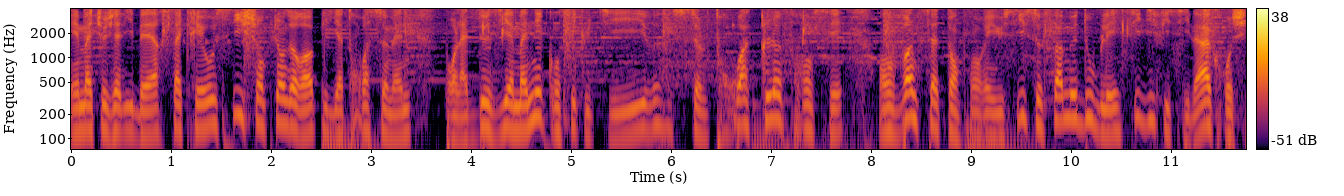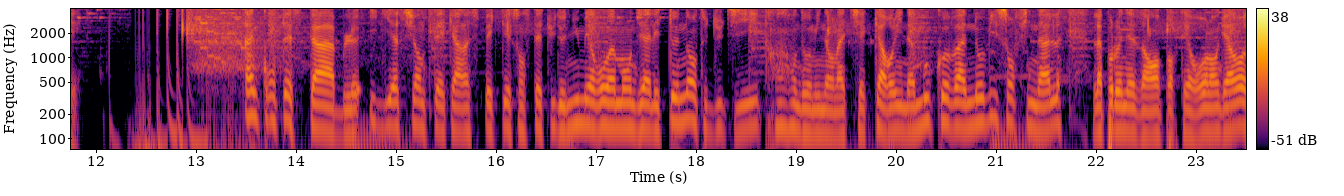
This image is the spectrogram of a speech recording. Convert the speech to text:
et Mathieu Jalibert, sacrés aussi champions d'Europe il y a 3 semaines pour la deuxième année consécutive. Seuls 3 clubs français en 27 ans ont réussi ce fameux doublé si difficile à accrocher. Incontestable, Igia Swiatek a respecté son statut de numéro 1 mondial et tenante du titre. En dominant la Tchèque Carolina Mukova, novice en finale, la Polonaise a remporté Roland Garros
